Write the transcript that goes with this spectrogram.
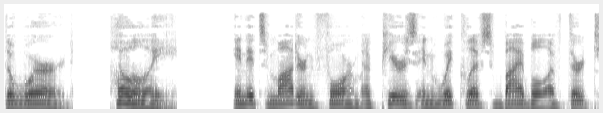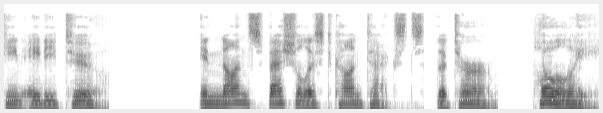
The word holy in its modern form appears in Wycliffe's Bible of 1382. In non-specialist contexts, the term, "'holy'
